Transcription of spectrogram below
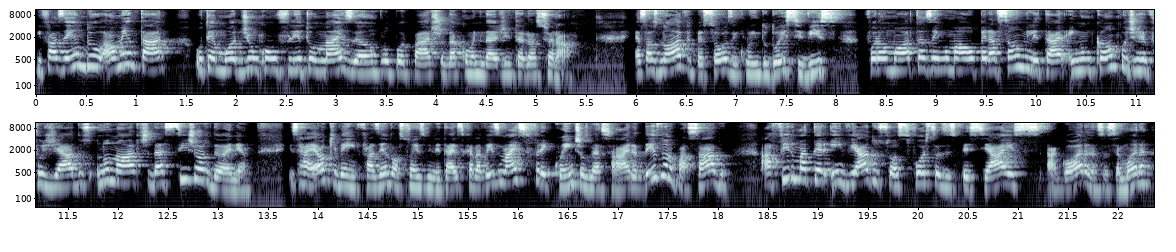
e fazendo aumentar o temor de um conflito mais amplo por parte da comunidade internacional. Essas nove pessoas, incluindo dois civis, foram mortas em uma operação militar em um campo de refugiados no norte da Cisjordânia. Israel, que vem fazendo ações militares cada vez mais frequentes nessa área desde o ano passado, afirma ter enviado suas forças especiais, agora, nessa semana,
